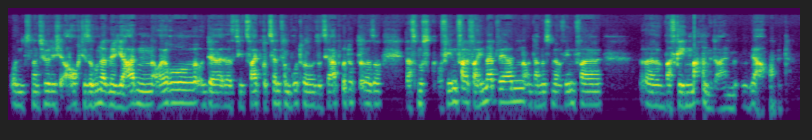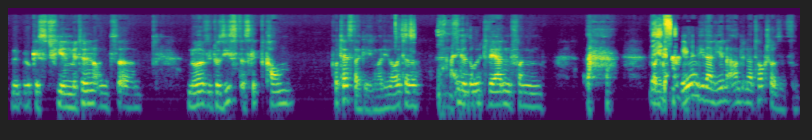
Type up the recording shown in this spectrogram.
und natürlich auch diese 100 Milliarden Euro und der, das die zwei Prozent vom Bruttosozialprodukt oder so, das muss auf jeden Fall verhindert werden und da müssen wir auf jeden Fall äh, was gegen machen mit einem, ja, mit, mit möglichst vielen Mitteln und äh, nur, wie du siehst, es gibt kaum Protest dagegen, weil die Leute eingelullt werden von, von Generälen, die dann jeden Abend in der Talkshow sitzen.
